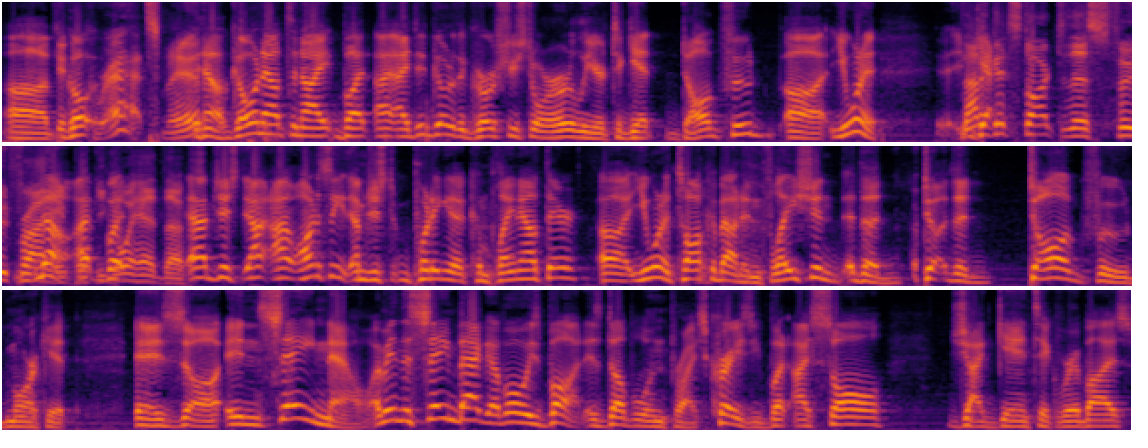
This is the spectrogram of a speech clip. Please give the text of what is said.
uh, go, Congrats, man. No, going out tonight, but I, I did go to the grocery store earlier to get dog food. Uh, you want to? Not a good start to this Food Friday. No, I- Go ahead though. I'm just, I, I, honestly, I'm just putting a complaint out there. Uh, you want to talk about inflation? The the dog food market is uh, insane now. I mean, the same bag I've always bought is double in price. Crazy, but I saw gigantic ribeyes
